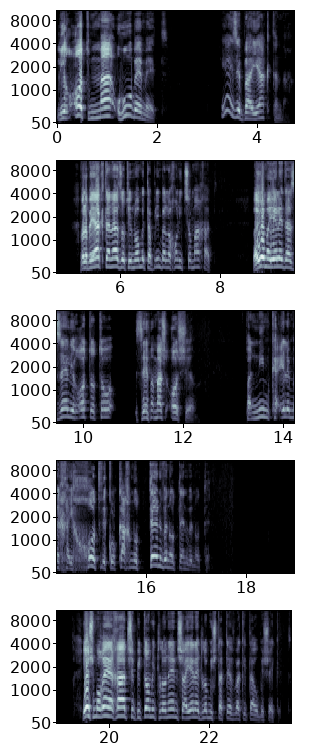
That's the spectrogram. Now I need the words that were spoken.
לראות מה הוא באמת. היה איזה בעיה קטנה. אבל הבעיה הקטנה הזאת, אם לא מטפלים בה נכון, היא צומחת. והיום הילד הזה, לראות אותו, זה ממש אושר. פנים כאלה מחייכות וכל כך נותן ונותן ונותן. יש מורה אחד שפתאום מתלונן שהילד לא משתתף בכיתה, הוא בשקט.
